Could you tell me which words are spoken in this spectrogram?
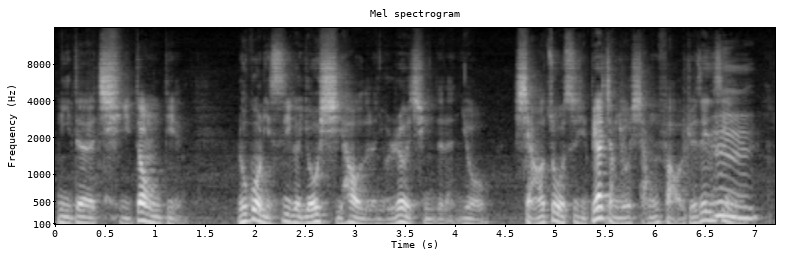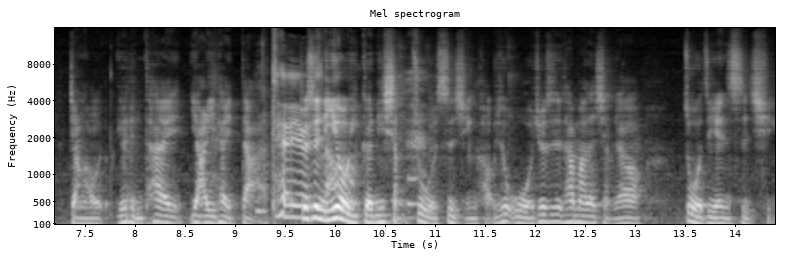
你的启动点，如果你是一个有喜好的人、有热情的人、有想要做的事情，不要讲有想法，我觉得这件事情讲好有点太压力太大。嗯、就是你有一个你想做的事情，好，就是我就是他妈的想要做这件事情，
